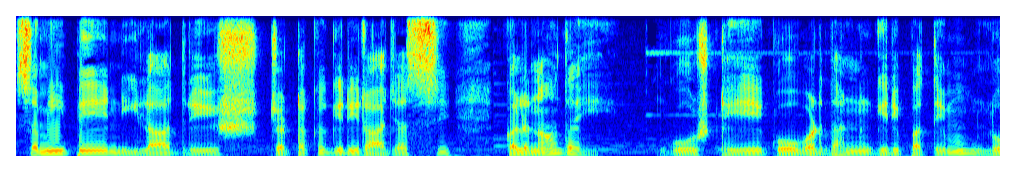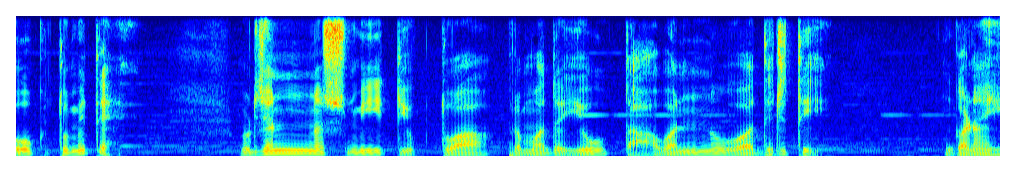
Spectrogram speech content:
समीपे नीलाद्रेश चटक गिरिराजस्य कलनादये, गोष्ठे गोवर्धन गिरिपतिम लोक तुमित है। वृजन्नस्मीत्युक्त्वा प्रमदयो गणः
